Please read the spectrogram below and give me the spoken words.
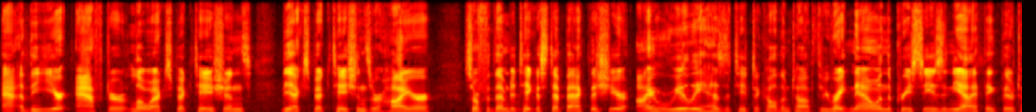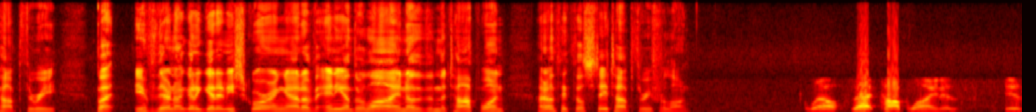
the year after low expectations, the expectations are higher. So for them to take a step back this year, I really hesitate to call them top three. Right now in the preseason, yeah, I think they're top three. But if they're not going to get any scoring out of any other line other than the top one, I don't think they'll stay top three for long. Well, that top line is is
